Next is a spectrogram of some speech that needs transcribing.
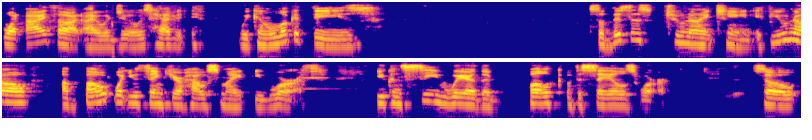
what I thought I would do is have it, we can look at these. So this is 219. If you know about what you think your house might be worth, you can see where the bulk of the sales were. So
